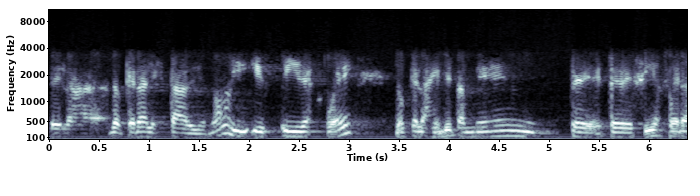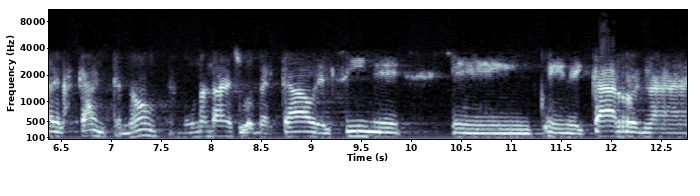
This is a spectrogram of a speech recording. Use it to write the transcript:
de, la, lo que era el estadio, ¿no? Y, y, después lo que la gente también te, decía fuera de las canchas, ¿no? Uno andaba en el supermercado, en el cine, en, el carro, en, la,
